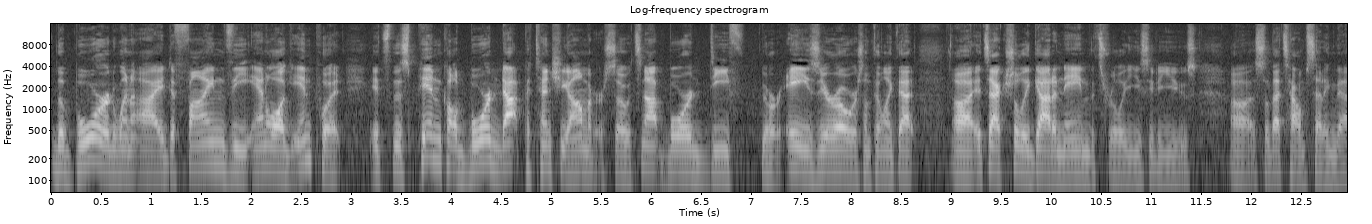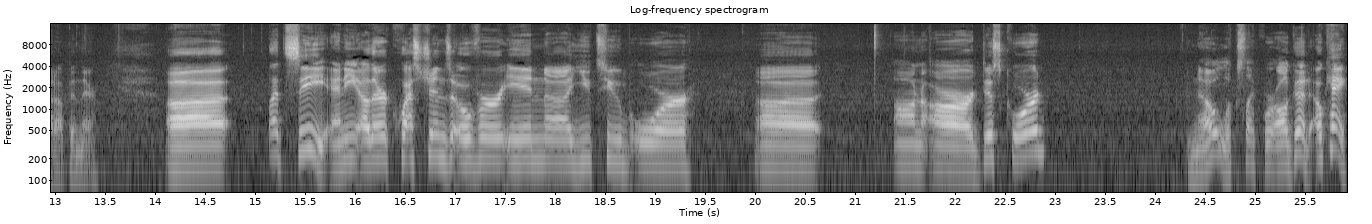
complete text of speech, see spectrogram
the board, when I define the analog input, it's this pin called board.potentiometer. So it's not board D or A0 or something like that. Uh, it's actually got a name that's really easy to use. Uh, so that's how I'm setting that up in there. Let's see, any other questions over in uh, YouTube or uh, on our Discord? No, looks like we're all good. Okay,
